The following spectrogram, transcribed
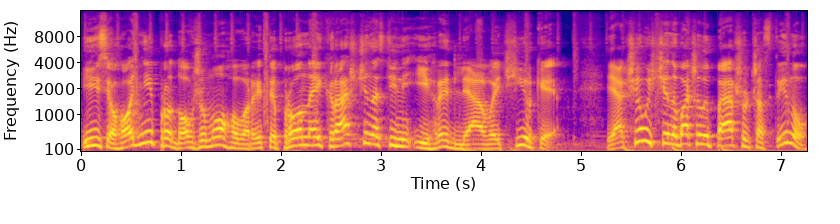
І сьогодні продовжимо говорити про найкращі настільні ігри для вечірки. Якщо ви ще не бачили першу частину,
